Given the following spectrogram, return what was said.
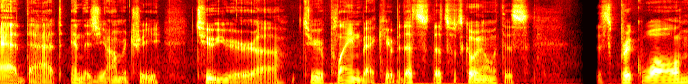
add that and the geometry to your uh, to your plane back here. But that's that's what's going on with this this brick wall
